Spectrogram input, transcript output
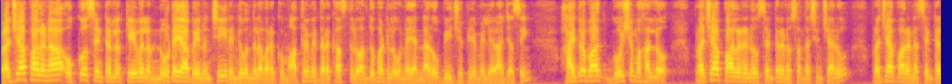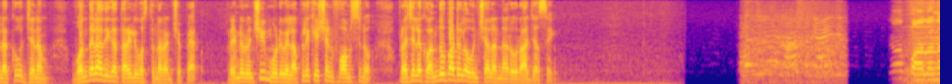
ప్రజాపాలన ఒక్కో సెంటర్లో కేవలం నూట యాభై నుంచి రెండు వందల వరకు మాత్రమే దరఖాస్తులు అందుబాటులో ఉన్నాయన్నారు బీజేపీ ఎమ్మెల్యే రాజాసింగ్ హైదరాబాద్ గోషమహల్లో ప్రజాపాలనను సెంటర్లను సందర్శించారు. ప్రజాపాలన సెంటర్లకు జనం వందలాదిగా తరలివస్తున్నారని చెప్పారు. రెండు నుంచి మూడు వేల అప్లికేషన్ ఫామ్స్ను ప్రజలకు అందుబాటులో ఉంచాలన్నారు రాజాసింగ్ పాలన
